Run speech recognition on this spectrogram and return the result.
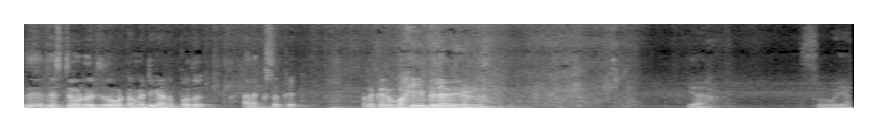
അത് ജസ്റ്റ് ഇങ്ങോട്ട് വലിച്ചത്. ഓട്ടോമാറ്റിക് ആണ്. ഇപ്പോൾ അത് അലക്സ് ഒക്കെ അതൊക്കെ ഒരു വൈബിലേ വരുള്ളൂ യാ സോ യാ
